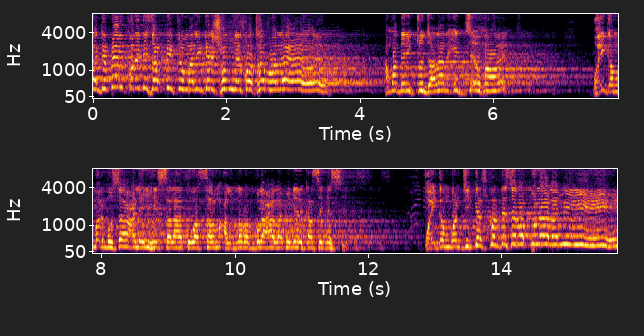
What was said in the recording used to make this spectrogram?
তাকে বের করে দিয়েছে, আপনি একটু মালিকের সঙ্গে কথা বলে আমাদের একটু জানার ইচ্ছে হয়। পৈগম্বর মুসা সালাতু ওয়াসসালাম আল্লাহ রাব্বুল আলামিনের কাছে গেছে। পৈগম্বর জিজ্ঞাসা করতেছে, রব্বুল আলামিন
